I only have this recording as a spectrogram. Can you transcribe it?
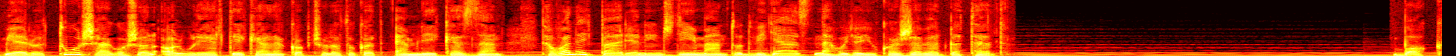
mielőtt túlságosan alulértékelne kapcsolatokat, emlékezzen. Ha van egy párja, nincs gyémántod, vigyázz, nehogy a lyukas zsebedbe tedd. Bak.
